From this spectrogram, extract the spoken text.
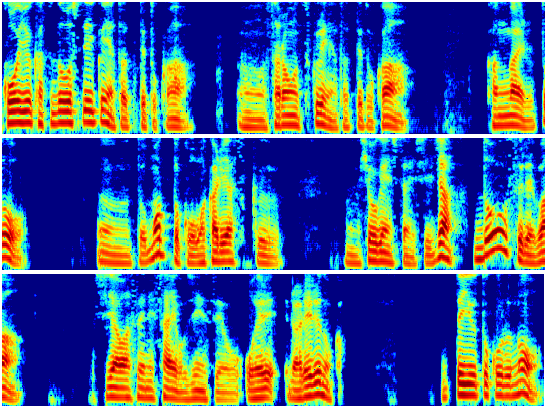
こういう活動をしていくにあたってとか、うん、サロンを作るにあたってとか考えると、うんと、もっとこう分かりやすく表現したいし、じゃあどうすれば幸せに最後人生を終えられるのかっていうところの、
